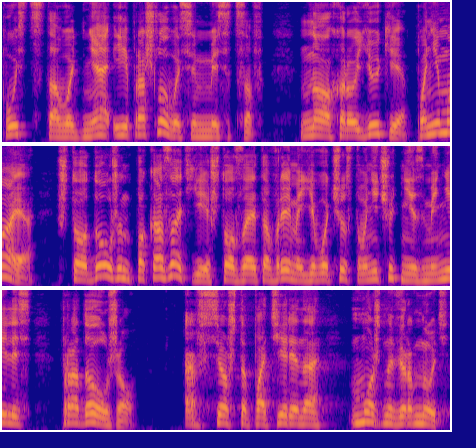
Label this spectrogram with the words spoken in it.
Пусть с того дня и прошло 8 месяцев, но Харуюки, понимая, что должен показать ей, что за это время его чувства ничуть не изменились, продолжил. «А всё, что потеряно, можно вернуть,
